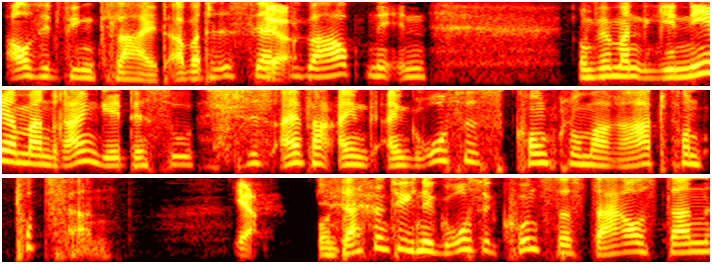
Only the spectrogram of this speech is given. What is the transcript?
aussieht wie ein Kleid. Aber das ist ja, ja. überhaupt nicht in, und wenn man, je näher man reingeht, desto, es ist einfach ein, ein großes Konglomerat von Tupfern. Ja. Und das ist natürlich eine große Kunst, dass daraus dann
